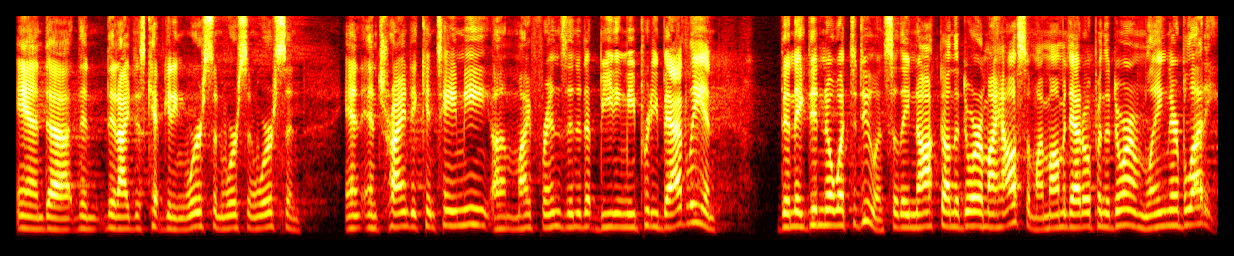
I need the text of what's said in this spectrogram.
And uh, then, then I just kept getting worse and worse and worse. And, and, and trying to contain me, um, my friends ended up beating me pretty badly. And then they didn't know what to do. And so they knocked on the door of my house, and my mom and dad opened the door, and I'm laying there bloody.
